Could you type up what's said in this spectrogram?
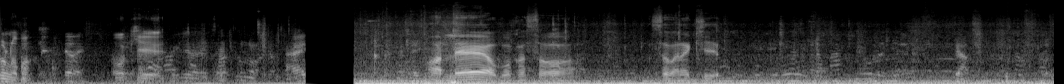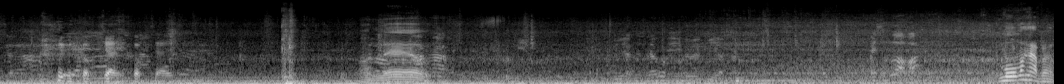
ลงหรอปะโอเคหอดแล้วบกสสวรรณเขตขอบใจขอบใจหอดแล้วไปสำรอบวะหมูมาหับเหรอ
